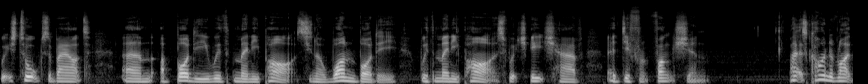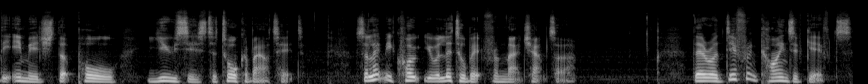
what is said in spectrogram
which talks about um, a body with many parts, you know, one body with many parts, which each have a different function. That's kind of like the image that Paul uses to talk about it. So let me quote you a little bit from that chapter. There are different kinds of gifts,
